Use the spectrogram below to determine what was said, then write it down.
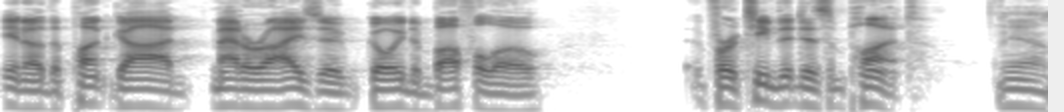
you know, the punt god Matt Araiza going to Buffalo for a team that doesn't punt. Yeah.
